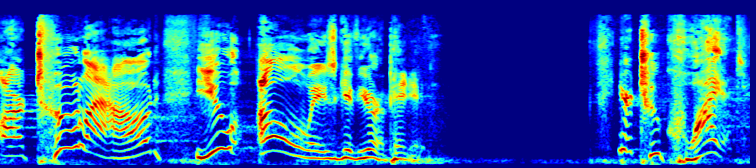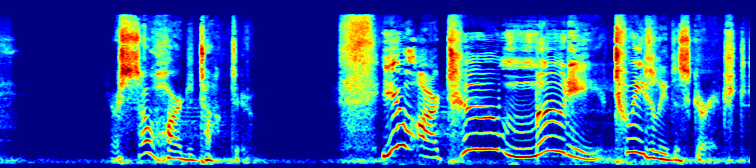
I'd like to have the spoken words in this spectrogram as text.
are too loud. You always give your opinion. You're too quiet. You're so hard to talk to You are too moody, too easily discouraged.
